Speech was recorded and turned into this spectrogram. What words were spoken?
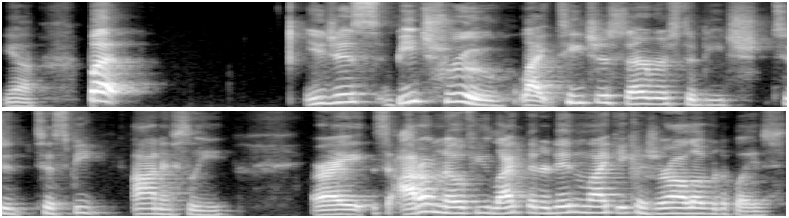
Yeah. But you just be true. Like teach your servers to be to to speak honestly. Right? So I don't know if you liked it or didn't like it because you're all over the place.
